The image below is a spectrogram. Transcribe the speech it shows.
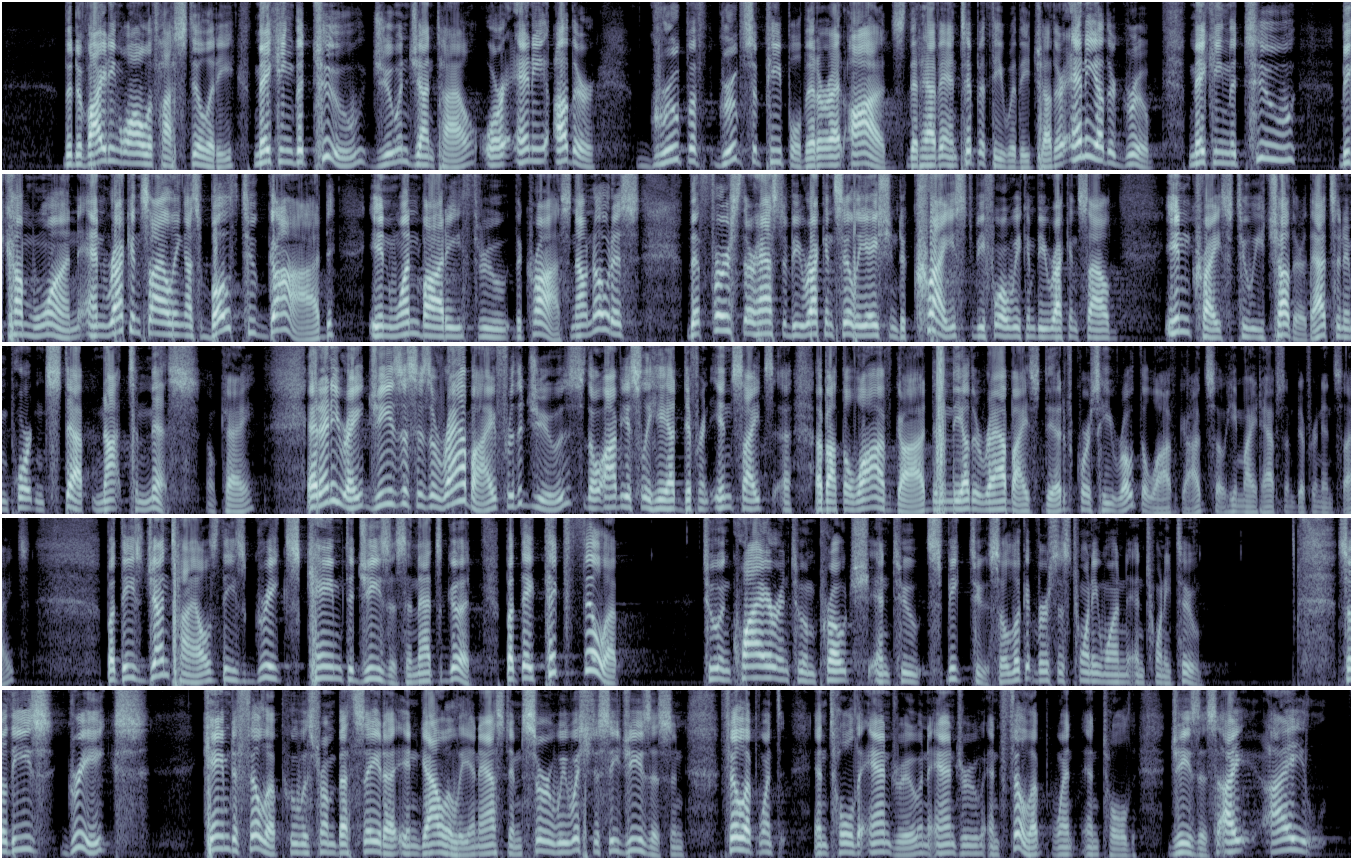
the dividing wall of hostility, making the two, Jew and Gentile, or any other group of groups of people that are at odds, that have antipathy with each other, any other group, making the two become one and reconciling us both to God in one body through the cross. Now, notice that first there has to be reconciliation to Christ before we can be reconciled in Christ to each other. That's an important step not to miss, okay? At any rate, Jesus is a rabbi for the Jews, though obviously he had different insights uh, about the law of God than the other rabbis did. Of course, he wrote the law of God, so he might have some different insights. But these Gentiles, these Greeks, came to Jesus, and that's good. But they picked Philip to inquire and to approach and to speak to. So look at verses 21 and 22. So these Greeks came to Philip, who was from Bethsaida in Galilee, and asked him, Sir, we wish to see Jesus. And Philip went and told Andrew, and Andrew and Philip went and told Jesus. I, I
